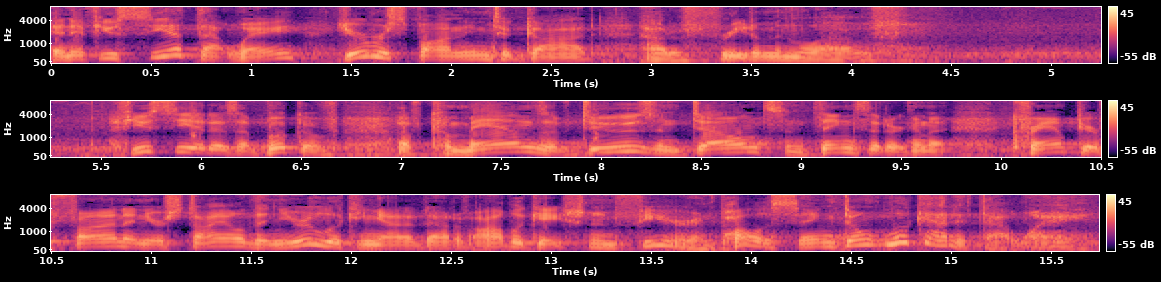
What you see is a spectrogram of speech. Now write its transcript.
And if you see it that way, you're responding to God out of freedom and love. if you see it as a book of, of commands, of do's and don'ts, and things that are going to cramp your fun and your style, then you're looking at it out of obligation and fear. And Paul is saying, don't look at it that way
